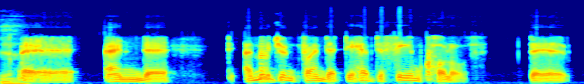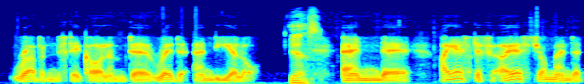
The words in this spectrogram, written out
Yeah. Uh, and uh, imagine, friend, that they have the same colours, the robins, they call them, the red and the yellow. Yes. And uh, I asked the, I asked your man that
